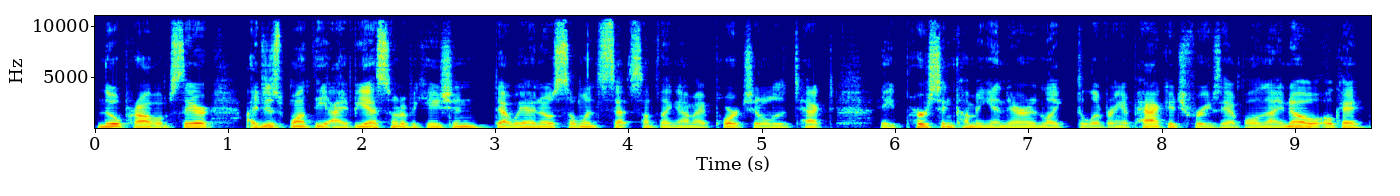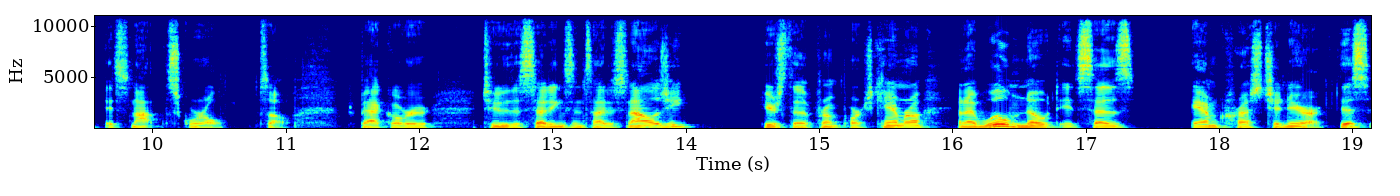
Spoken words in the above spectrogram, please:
No problems there. I just want the IVS notification. That way I know someone set something on my porch. It'll detect a person coming in there and like delivering a package, for example. And I know, okay, it's not the squirrel. So back over to the settings inside of Synology. Here's the front porch camera. And I will note it says Amcrest generic. This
